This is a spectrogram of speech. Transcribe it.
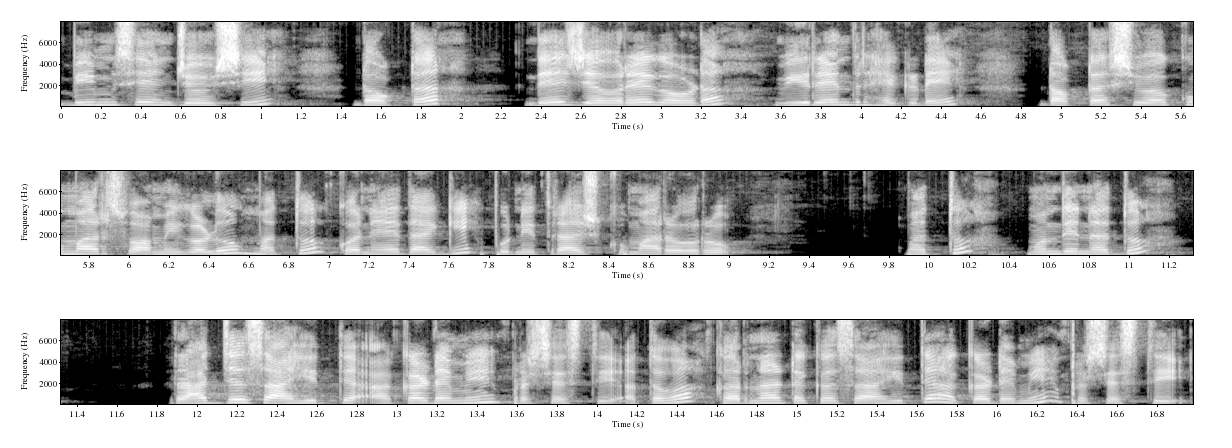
Bhimsen Joshi doctor De Javaregowda, Veerendra Heggade, doctor Shivakumar ಸ್ವಾಮಿಗಳು ಮತ್ತು ಕೊನೆಯದಾಗಿ ಪುನೀತ್ ರಾಜ್ಕುಮಾರ್ ಅವರು. ಮತ್ತು ಮುಂದಿನದ್ದು ರಾಜ್ಯ ಸಾಹಿತ್ಯ ಅಕಾಡೆಮಿ ಪ್ರಶಸ್ತಿ ಅಥವಾ ಕರ್ನಾಟಕ ಸಾಹಿತ್ಯ ಅಕಾಡೆಮಿ ಪ್ರಶಸ್ತಿ.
